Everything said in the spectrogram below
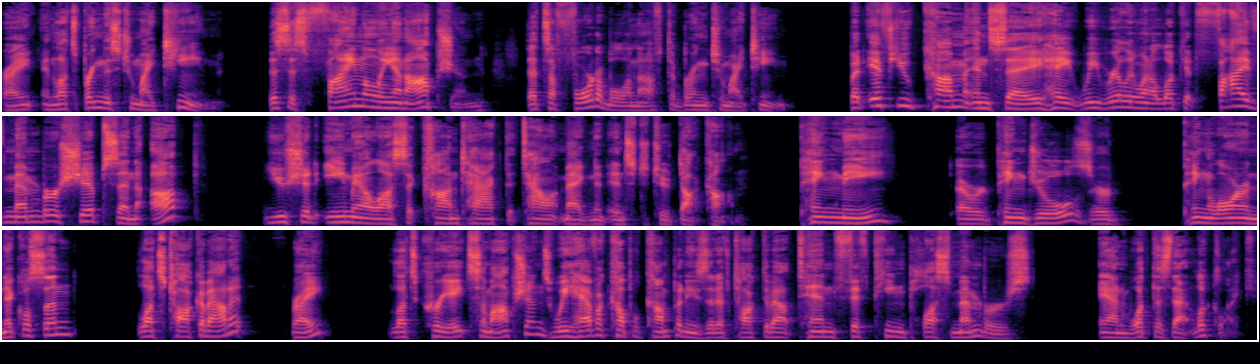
right? And let's bring this to my team. This is finally an option that's affordable enough to bring to my team. But if you come and say, hey, we really want to look at five memberships and up, you should email us at contact at talentmagnetinstitute.com. Ping me or ping Jules or ping Lauren Nicholson. Let's talk about it, right? Let's create some options. We have a couple companies that have talked about 10, 15 plus members. And what does that look like?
